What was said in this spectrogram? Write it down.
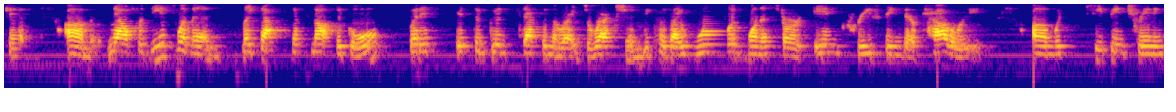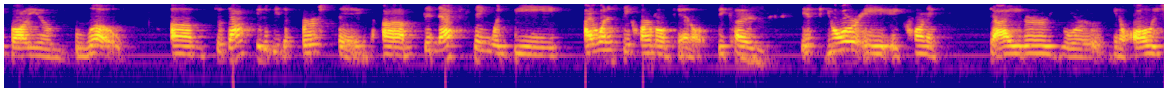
again. Um, now, for these women, like that, that's not the goal, but it's it's a good step in the right direction because I would want to start increasing their calories um, with keeping training volume low. Um, so that's going to be the first thing. Um, the next thing would be I want to see hormone panels because if you're a, a chronic dieter, you're you know always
